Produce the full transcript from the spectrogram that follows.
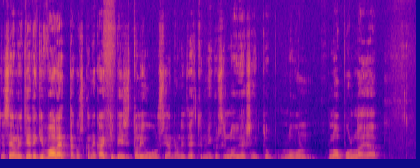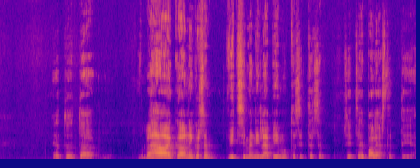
Ja se oli tietenkin valetta, koska ne kaikki biisit oli uusia. Ne oli tehty niin silloin 90-luvun lopulla ja, ja tuota, vähän aikaa niin se vitsi meni läpi, mutta sitten se, sitten se paljastettiin. Ja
